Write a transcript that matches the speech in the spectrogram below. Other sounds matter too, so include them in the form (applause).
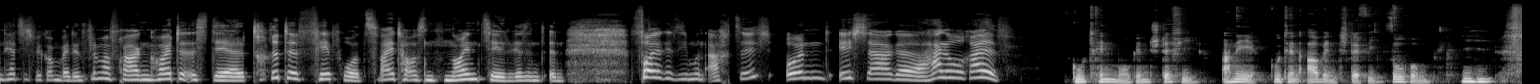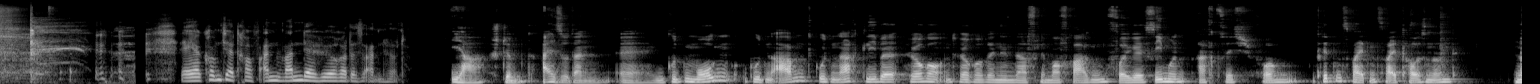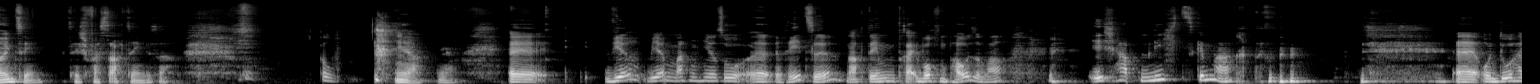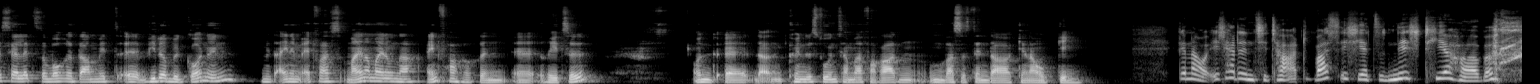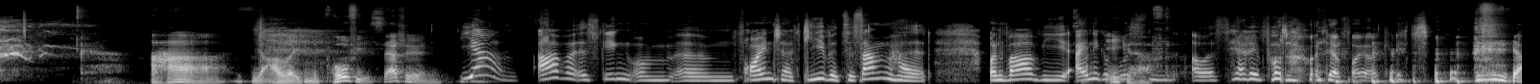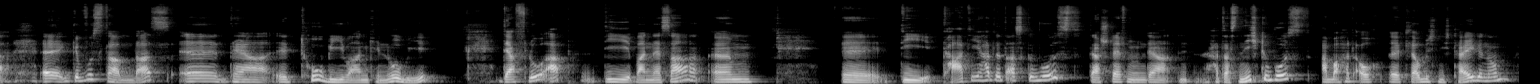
und herzlich willkommen bei den Flimmerfragen. Heute ist der 3. Februar 2019. Wir sind in Folge 87 und ich sage Hallo Ralf. Guten Morgen Steffi. Ach nee, guten Abend Steffi. So rum. (laughs) naja, kommt ja drauf an, wann der Hörer das anhört. Ja, stimmt. Also dann, äh, guten Morgen, guten Abend, gute Nacht, liebe Hörer und Hörerinnen der Flimmerfragen, Folge 87 vom 3.2.2019. Jetzt hätte ich fast 18 gesagt. Oh. Ja, ja. Äh, wir, wir machen hier so äh, Rätsel, nachdem drei Wochen Pause war. (laughs) Ich habe nichts gemacht. (laughs) äh, und du hast ja letzte Woche damit äh, wieder begonnen, mit einem etwas meiner Meinung nach einfacheren äh, Rätsel. Und äh, dann könntest du uns ja mal verraten, um was es denn da genau ging. Genau, ich hatte ein Zitat, was ich jetzt nicht hier habe. Aha, wir arbeiten mit Profis, sehr schön. Ja, aber es ging um ähm, Freundschaft, Liebe, Zusammenhalt und war, wie einige Ekelhaft. wussten, aus Harry Potter und der Feuerkelch. (laughs) ja, äh, gewusst haben das. Äh, der äh, Tobi war ein Kenobi. Der floh ab, die Vanessa, ähm, äh, die Kati hatte das gewusst, der Steffen, der hat das nicht gewusst, aber hat auch, äh, glaube ich, nicht teilgenommen.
